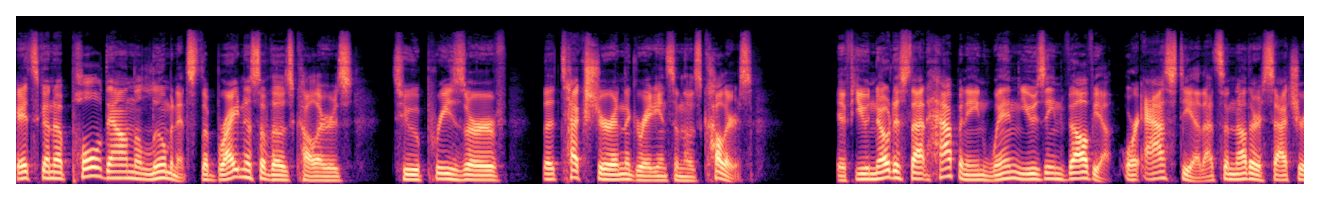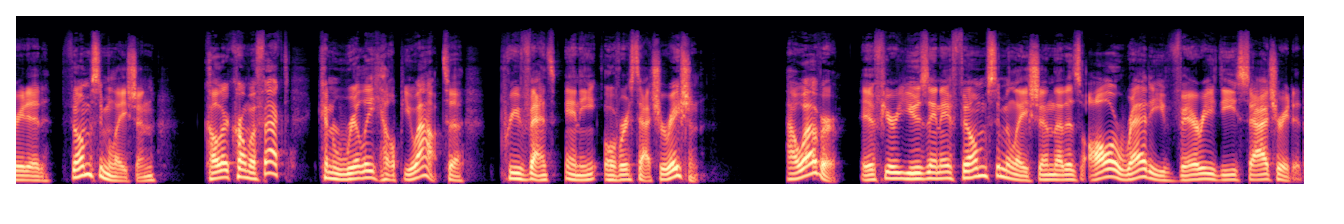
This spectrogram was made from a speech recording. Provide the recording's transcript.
it's going to pull down the luminance, the brightness of those colors to preserve the texture and the gradients in those colors. If you notice that happening when using Velvia or Astia, that's another saturated film simulation, Color Chrome Effect can really help you out to prevent any oversaturation. However, if you're using a film simulation that is already very desaturated,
